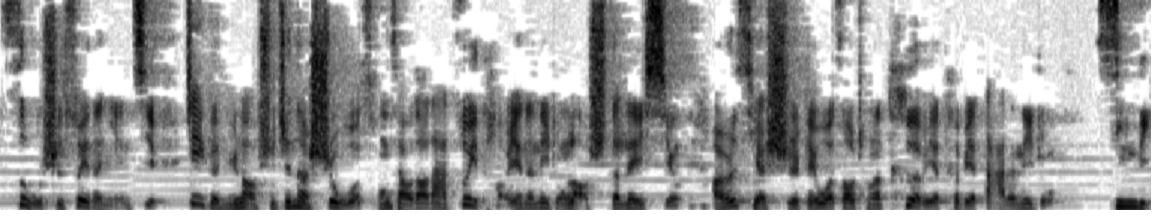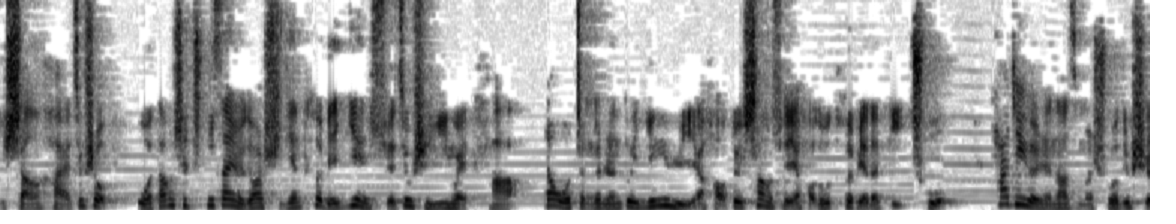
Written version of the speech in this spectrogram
四五十岁的年纪。这个女老师真的是我从小到大最讨厌的那种老师的类型，而且是给我造成了特别特别大的那种心理伤害。就是我当时初三有段时间特别厌学，就是因为她让我整个人对英语也好，对上学也好都特别的抵触。她这个人呢，怎么说？就是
